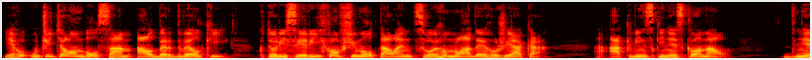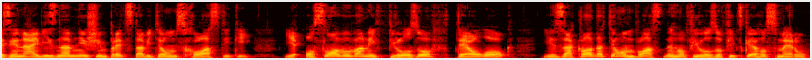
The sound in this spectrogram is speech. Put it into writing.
Jeho učiteľom bol sám Albert Veľký, ktorý si rýchlo všimol talent svojho mladého žiaka. A Akvinsky nesklamal. Dnes je najvýznamnejším predstaviteľom scholastiky, je oslavovaný filozof, teológ, je zakladateľom vlastného filozofického smeru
